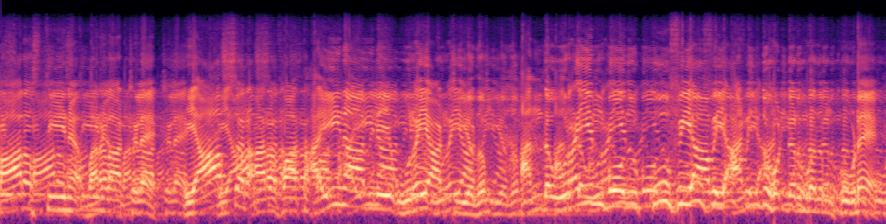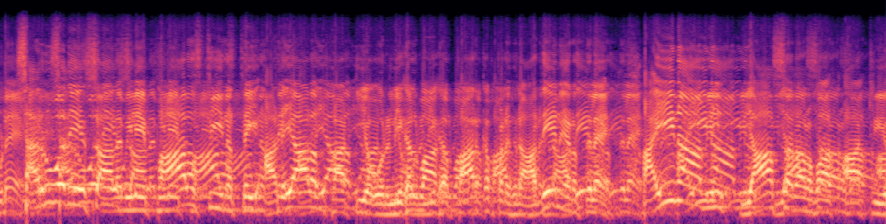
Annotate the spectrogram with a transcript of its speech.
பாலஸ்தீன வரலாற்றில் யாசர் அரபாத் ஐநாவிலே உரையாற்றியதும் அந்த உரையின் போது கூஃபியாவை அணிந்து கொண்டிருந்ததும் கூட சர்வதேச அளவிலே பாலஸ்தீனத்தை அடையாளம் காட்டிய ஒரு நிகழ்வாக பார்க்கப்படுகிற அதே நேரத்தில் ஐநாவில் யாசர் அரபாத் ஆற்றிய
